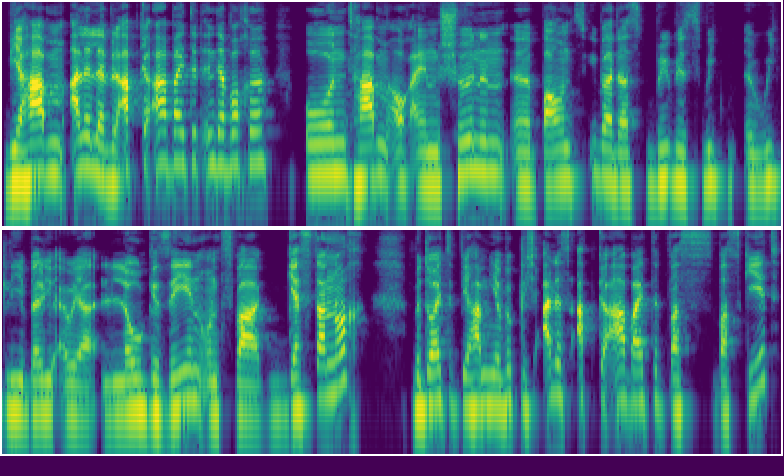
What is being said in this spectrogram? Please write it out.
Wir haben alle Level abgearbeitet in der Woche und haben auch einen schönen äh, Bounce über das Previous Week, äh, Weekly Value Area Low gesehen und zwar gestern noch. Bedeutet, wir haben hier wirklich alles abgearbeitet, was, was geht.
